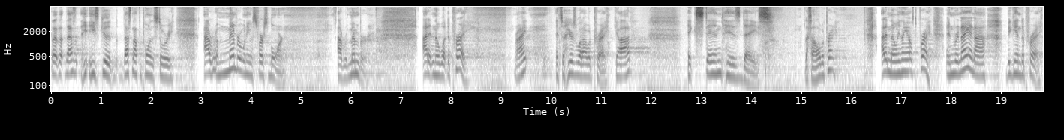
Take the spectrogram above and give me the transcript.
that's, he, he's good. That's not the point of the story. I remember when he was first born. I remember I didn't know what to pray, right? And so here's what I would pray God, extend his days. That's all I would pray. I didn't know anything else to pray. And Renee and I began to pray.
